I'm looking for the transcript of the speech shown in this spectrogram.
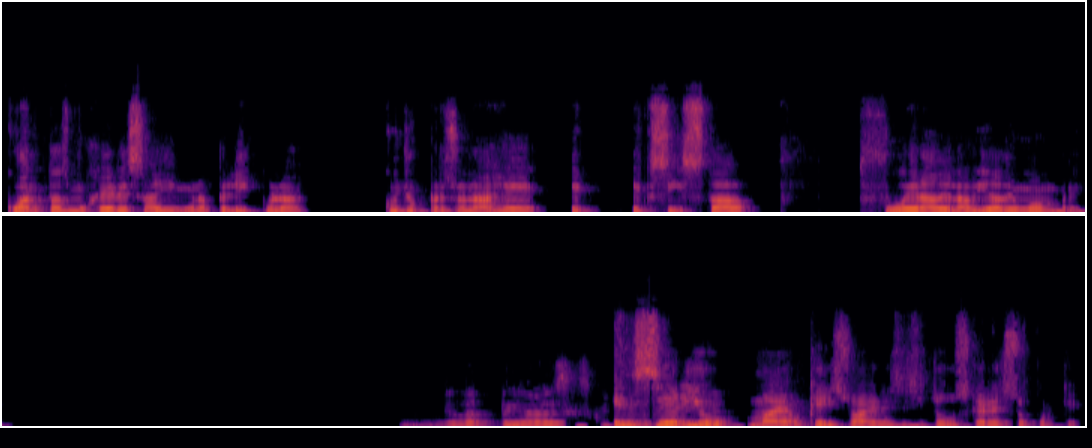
cuántas mujeres hay en una película cuyo personaje e, exista fuera de la vida de un hombre. Es la primera vez que escucho. ¿En serio? Mae, ok, suave, necesito buscar esto porque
